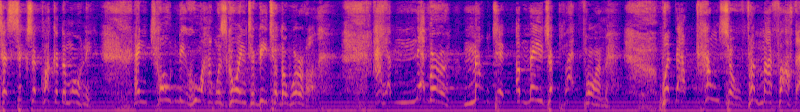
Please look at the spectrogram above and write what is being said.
To six o'clock in the morning and told me who I was going to be to the world. I have never mounted a major platform without counsel from my father.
